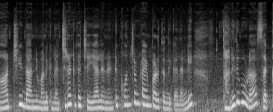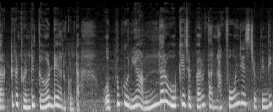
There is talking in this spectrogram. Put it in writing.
మార్చి దాన్ని మనకి నచ్చినట్టుగా చేయాలి అని అంటే కొంచెం టైం పడుతుంది కదండి. తనది కూడా కరెక్ట్గా ట్వంటీ థర్డ్ డే అనుకుంటా. ఒప్పుకుని అందరూ ఓకే చెప్పారు. తను నాకు ఫోన్ చేసి చెప్పింది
